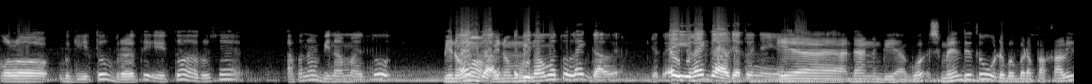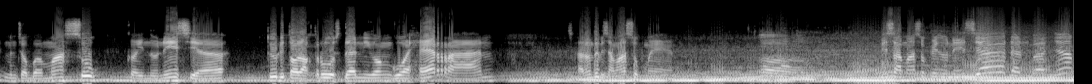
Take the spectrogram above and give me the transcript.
kalau begitu berarti itu harusnya apa namanya binama itu binomo legal. Binomo Eh, binomo. Tuh legal ya? Jatuh eh ilegal jatuhnya ya? Iya, dan ya gue sebenarnya itu udah beberapa kali mencoba masuk ke Indonesia. Itu ditolak terus dan yang gue heran sekarang tuh bisa masuk men. Oh, bisa masuk ke Indonesia dan banyak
